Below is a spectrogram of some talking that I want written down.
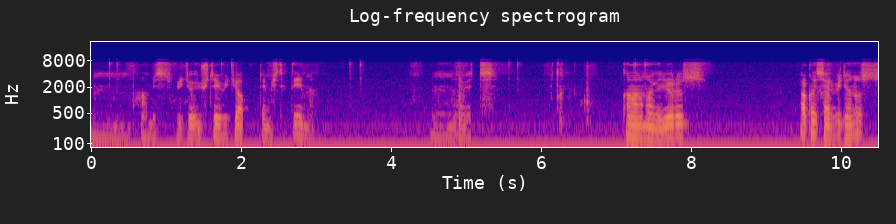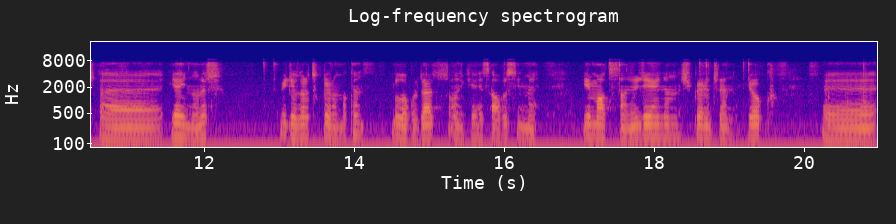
Hmm, ha, biz video 3D video yap demiştik değil mi? Hmm, evet. Kanalıma geliyoruz. Arkadaşlar videonuz ee, yayınlanır. Videolara tıklıyorum bakın. Blogger ders 12 hesabı silme. 26 saniye önce yayınlanmış. Görüntülenme yok. Ee,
